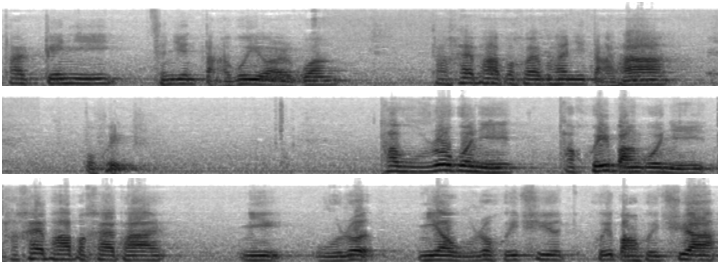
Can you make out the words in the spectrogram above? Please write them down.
他给你曾经打过一耳光，他害怕不害怕你打他？不会。他侮辱过你，他回绑过你，他害怕不害怕你侮辱？你要侮辱回去，回绑回去啊？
